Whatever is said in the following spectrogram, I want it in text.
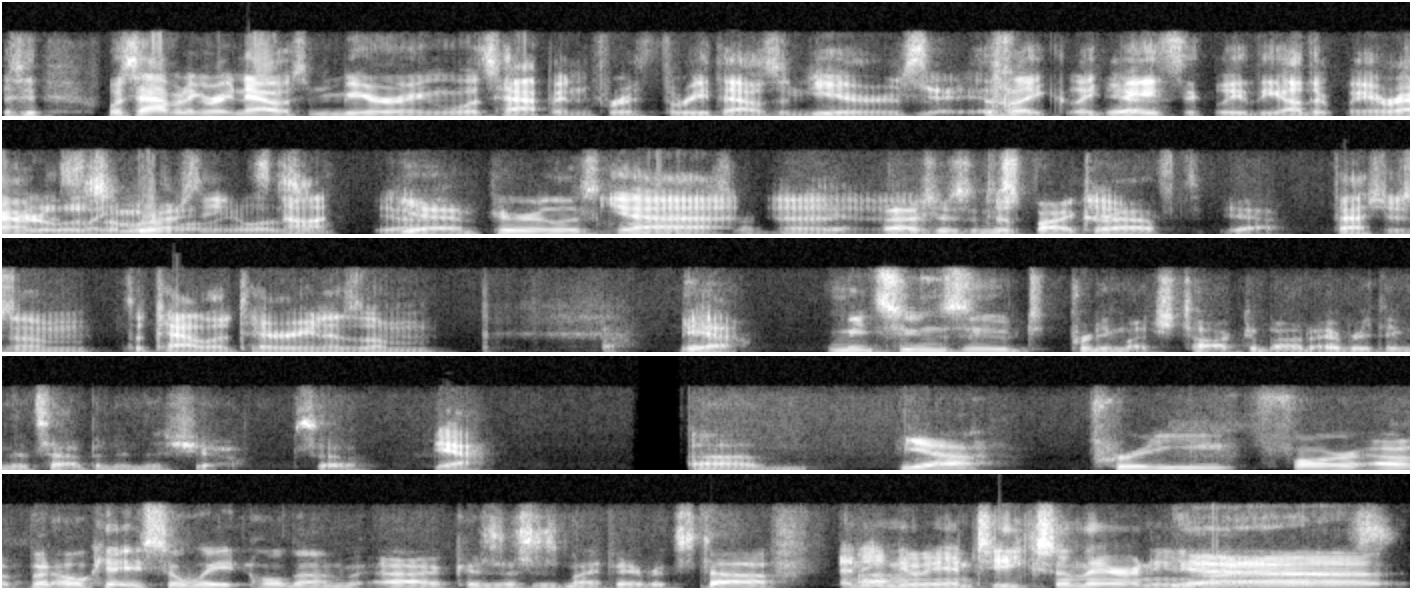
what's happening right now is mirroring what's happened for three thousand years. Yeah, yeah. Like like Yeah. basically the other way around. Imperialism, like, Right. we're seeing it's colonialism. not Yeah. yeah, imperialist, Yeah, colonialism, uh, fascism, just- spycraft. Yeah. fascism, totalitarianism. yeah, I mean, Sun Tzu pretty much talked about everything that's happened in this show. So Yeah. um, yeah, pretty far out. But okay, so wait, hold on, Uh, because this is my favorite stuff. Any Uh, new antiques in there? Any new Yeah, artifacts?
